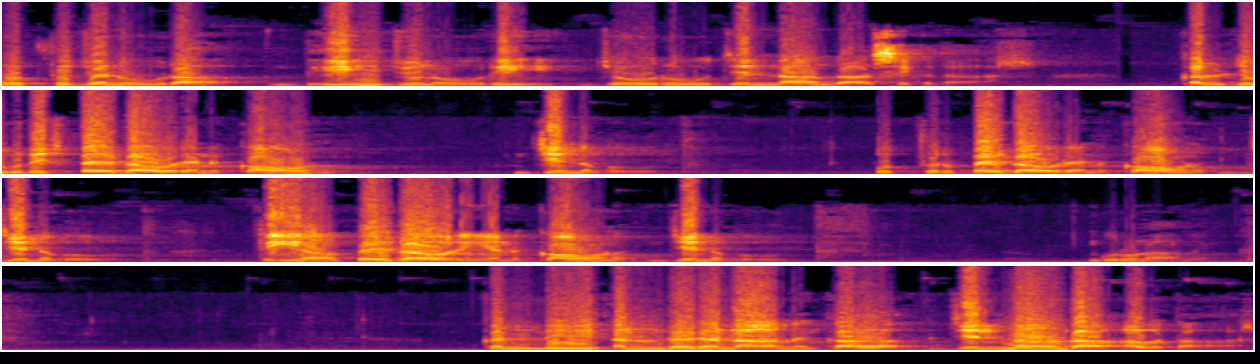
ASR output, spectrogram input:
ਪੁੱਤ ਜਨੂਰਾ, ਧੀ ਜਨੂਰੀ ਜੋਰੂ ਜਿਨ੍ਹਾਂ ਦਾ ਸਿਕਦਾਰ। ਕਲਯੁਗ ਦੇ ਵਿੱਚ ਪੈਦਾ ਹੋ ਰਹੇ ਨੇ ਕੌਣ? ਜਿਨ ਬੋਤ ਪੁੱਤਰ ਪੈਦਾ ਹੋ ਰਹੇ ਨੇ ਕੌਣ? ਜਿਨ ਬੋਤ ਧੀਆਂ ਪੈਦਾ ਹੋ ਰਹੀਆਂ ਨੇ ਕੌਣ? ਜਿਨ ਬੋਤ ਗੁਰੂ ਨਾਨਕ। ਕੱਲੀ ਅੰਦਰ ਨਾਨਕਾ ਜਿੰਨਾਂ ਦਾ ਅਵਤਾਰ।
